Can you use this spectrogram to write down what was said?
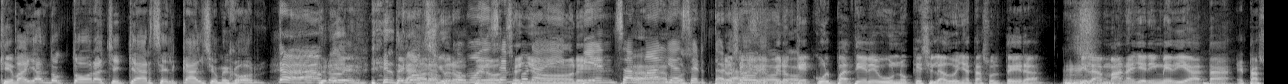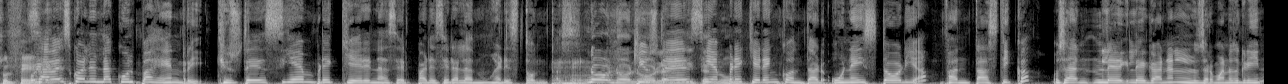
Que vaya al doctor a chequearse el calcio mejor. Ah, Pero a ver, el tengo- calcio. Pero- Como pero, dicen por ahí, piensa mal y acertará. Pero, señores, pero. ¿qué culpa tiene uno que si la dueña está soltera? Si la manager inmediata está soltera. ¿Sabes cuál es la culpa, Henry? Que ustedes siempre quieren hacer parecer a las mujeres tontas. No, no, no. que ustedes Lalita, siempre no. quieren contar una historia fantástica. O sea, le, le ganan a los hermanos Green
